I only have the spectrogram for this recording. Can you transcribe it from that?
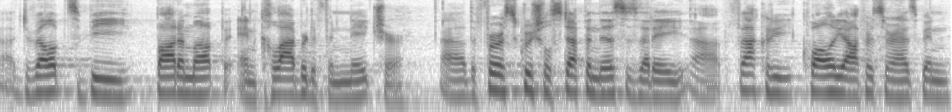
uh, developed to be bottom up and collaborative in nature. Uh, the first crucial step in this is that a faculty quality officer has been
